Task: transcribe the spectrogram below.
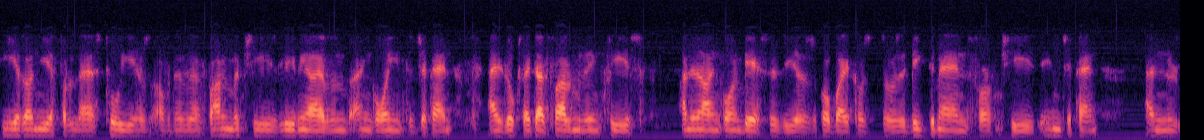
year on year for the last two years of the volume of cheese leaving Ireland and going into Japan, and it looks like that volume will increase on an ongoing basis years go by because there was a big demand for cheese in Japan and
